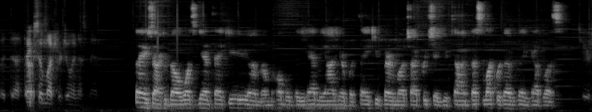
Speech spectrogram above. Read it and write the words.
But uh, thanks so much for joining us, man. Thanks, Dr. Bell. Once again, thank you. I'm, I'm humbled that you had me on here, but thank you very much. I appreciate your time. Best of luck with everything. God bless. Cheers.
